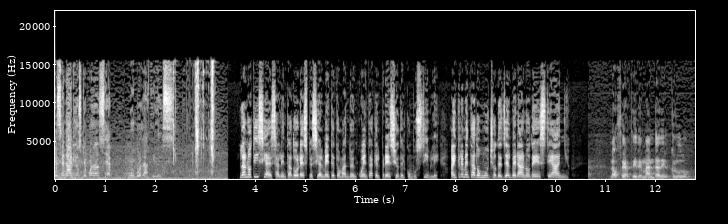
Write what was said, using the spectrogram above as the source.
escenarios que puedan ser muy volátiles. La noticia es alentadora, especialmente tomando en cuenta que el precio del combustible ha incrementado mucho desde el verano de este año. La oferta y demanda del crudo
